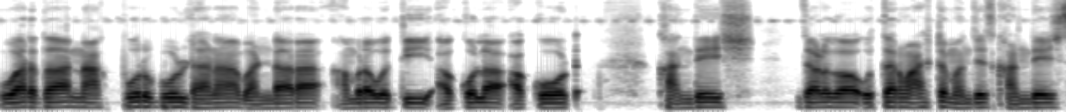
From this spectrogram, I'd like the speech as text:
वर्धा नागपूर बुलढाणा भंडारा अमरावती अकोला अकोट खानदेश जळगाव उत्तर महाराष्ट्र म्हणजेच खानदेश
